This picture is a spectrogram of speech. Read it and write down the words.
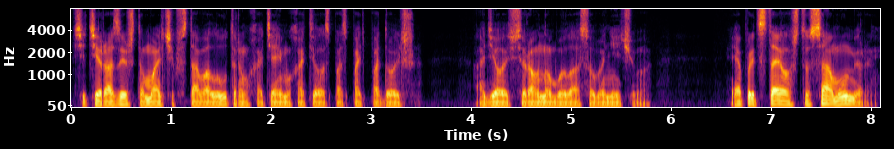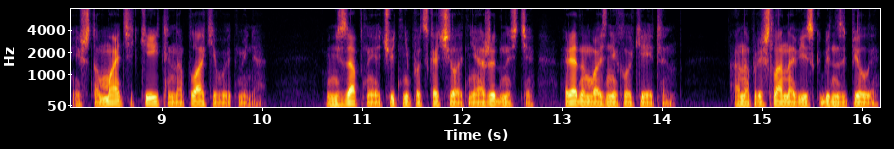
все те разы, что мальчик вставал утром, хотя ему хотелось поспать подольше, а делать все равно было особо нечего. Я представил, что сам умер, и что мать и Кейтлин оплакивают меня. Внезапно я чуть не подскочил от неожиданности. Рядом возникла Кейтлин. Она пришла на визг бензопилы.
